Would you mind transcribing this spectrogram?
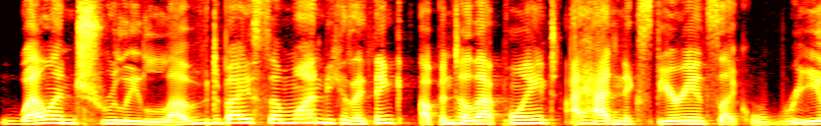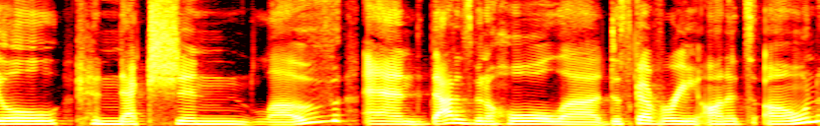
well and truly loved by someone because i think up until that point i hadn't experienced like real connection love and that has been a whole uh, discovery on its own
